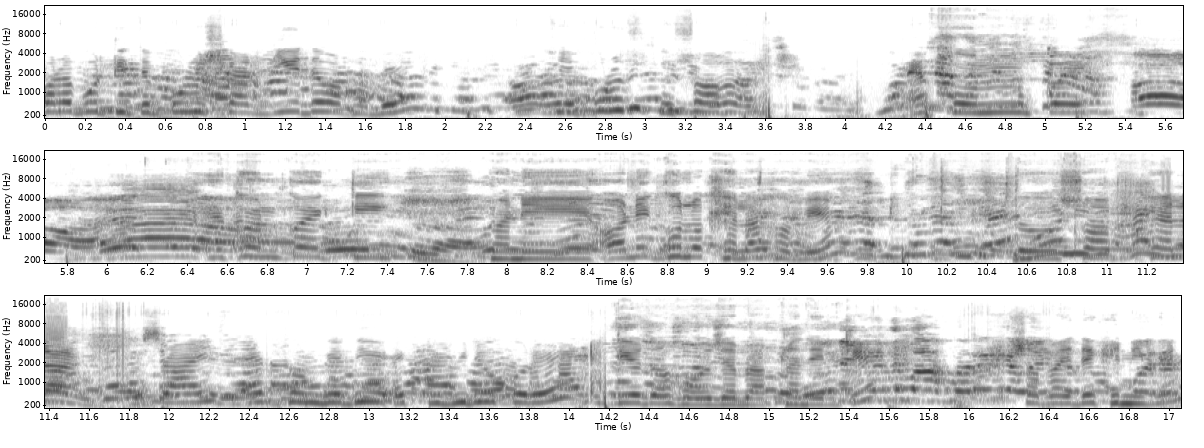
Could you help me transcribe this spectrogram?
পরবর্তীতে পুরস্কার দিয়ে দেওয়া হবে। সেই পুরস্কার সব এখন কয়েক মানে অনেকগুলো খেলা হবে। তো সব খেলার প্রাইজ একসঙ্গে দিয়ে একটি ভিডিও করে দিয়ে দেওয়া হয়ে যাবে আপনাদেরকে। সবাই দেখে নেবেন।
